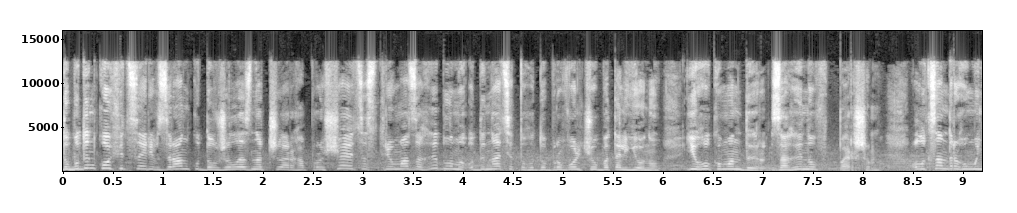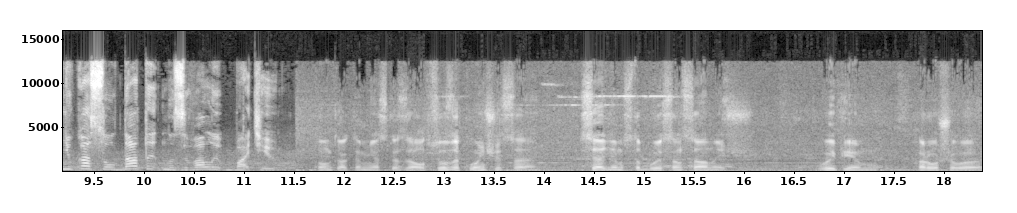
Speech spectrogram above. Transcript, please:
До будинку офіцерів зранку довжелезна черга. Прощаються з трьома загиблими 11-го добровольчого батальйону. Його командир загинув першим. Олександра Гуменюка солдати називали батією. Он как-то мне сказал, все закончится, сядем с тобой, Сан Саныч, выпьем хорошего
